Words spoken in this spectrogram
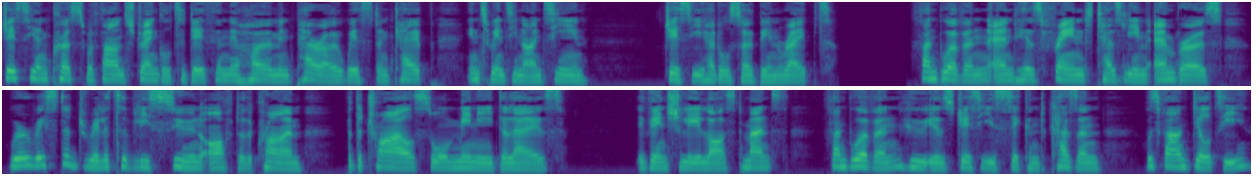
Jesse and Chris were found strangled to death in their home in Parow, Western Cape, in 2019. Jesse had also been raped. Van Boven and his friend Taslim Ambrose were arrested relatively soon after the crime, but the trial saw many delays. Eventually, last month, Van Boven, who is Jesse's second cousin, was found guilty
